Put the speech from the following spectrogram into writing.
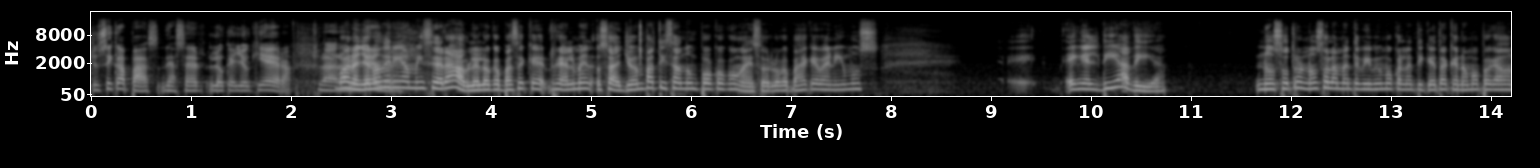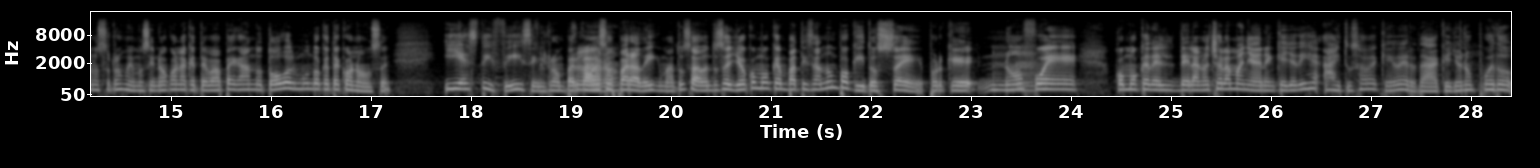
yo soy capaz de hacer lo que yo quiera. Claro. Bueno, yo no diría miserable, lo que pasa es que realmente, o sea, yo empatizando un poco con eso, lo que pasa es que venimos, eh, en el día a día, nosotros no solamente vivimos con la etiqueta que no hemos pegado nosotros mismos, sino con la que te va pegando todo el mundo que te conoce. Y es difícil romper con esos Claro. paradigmas, tú sabes. Entonces yo como que empatizando un poquito sé, porque no fue como que del- de la noche a la mañana en que yo dije, ay, tú sabes que es verdad, que yo no puedo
